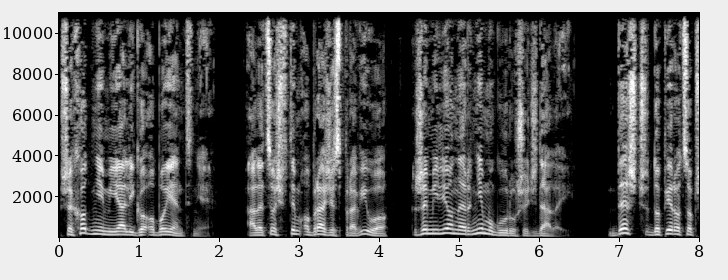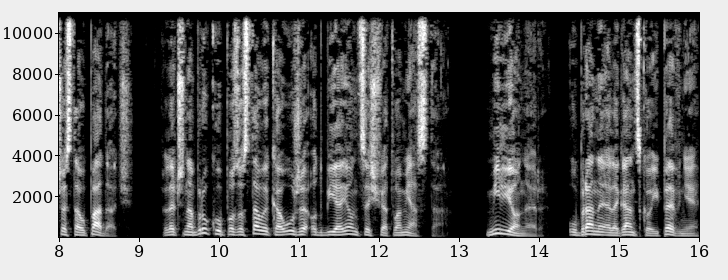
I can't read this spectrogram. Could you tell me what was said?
Przechodnie mijali go obojętnie, ale coś w tym obrazie sprawiło, że milioner nie mógł ruszyć dalej. Deszcz dopiero co przestał padać, lecz na bruku pozostały kałuże odbijające światła miasta. Milioner, ubrany elegancko i pewnie,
